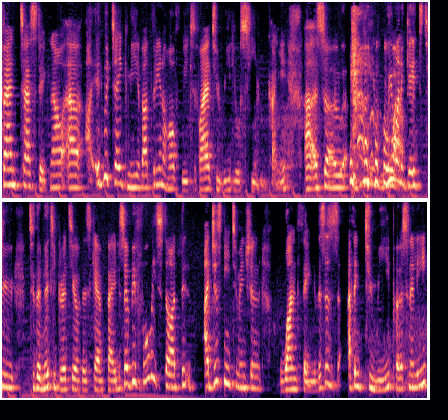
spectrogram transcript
Fantastic. Now, uh, it would take me about three and a half weeks if I had to read your CV, Khanyi. Uh, so we Wow. want to get to to the nitty gritty of this campaign. So before we start, th- I just need to mention one thing. This is, I think, to me personally,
